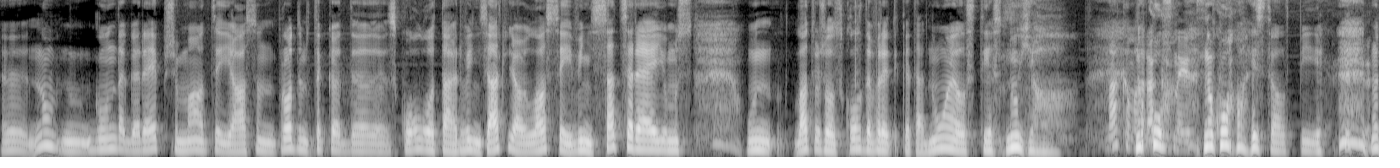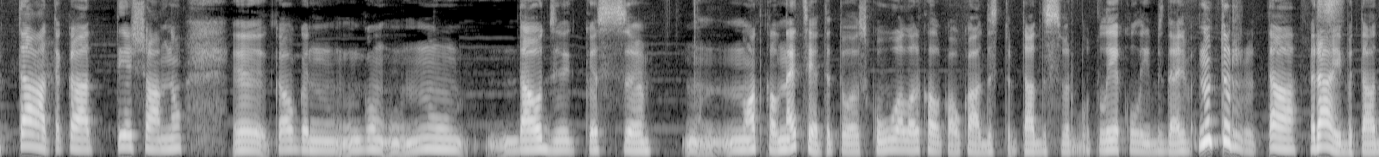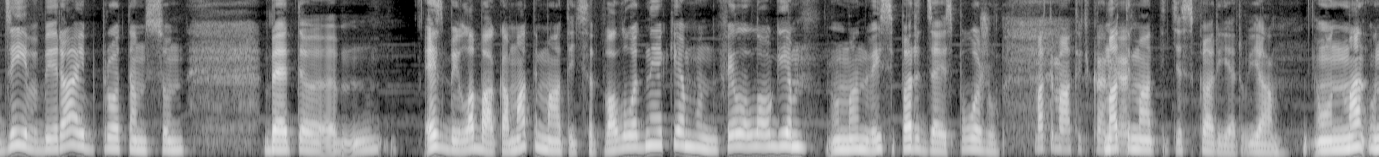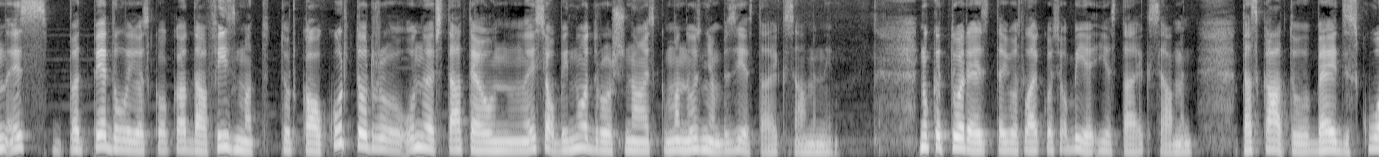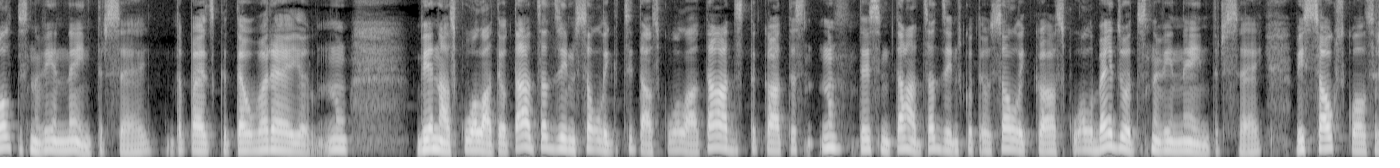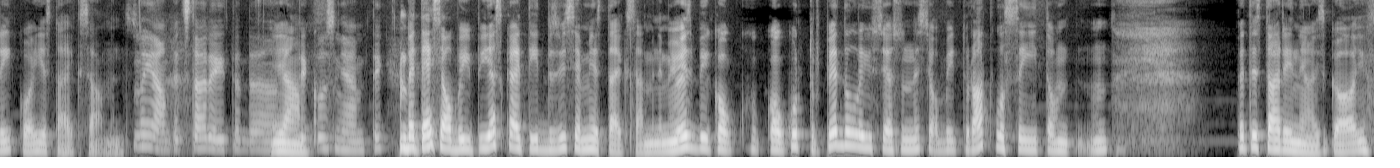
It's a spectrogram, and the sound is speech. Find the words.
nu, Gundaga repši mācījās, un, protams, tā, kad skolotāji ar viņas atļauju lasīja viņas sacerējumus, un latviešu skolotāji varēja tikai tā noelsties, nu, jā. Nākamā Nu, rakstniece. nu, ko vēl pie? nu, tā, tā kā tiešām, nu, eh, kaut gan, nu, daudzi, kas, eh, nu, atkal necieta to skolu, atkal kaut kādas tur tādas, varbūt, liekulības dēļ. Nu, tur tā raiba, tā dzīve bija raiba, protams, un, bet eh, es biju labākā matemātiķis ar valodniekiem un filologiem, un man visi paredzēja spožu Matemātiķa karjeru. matemātiķas karjeru, jā. Un, man, un es pat piedalījos kaut kādā fizmatu tur kaut kur tur universitātē, un es jau biju nodrošinājis, ka man uzņem bez iestāja eksāmeniem. Nu, kad toreiz tajos laikos jau bija iestāja eksāmeni. Tas, kā tu beidzi skolu, tas nevienu neinteresēja. Tāpēc, ka tev varēja, nu, vienā skolā tev tādas atzīmes salika, citā skolā tādas, tā kā tas, nu, teiksim, tādas atzīmes, ko tev salika skola beidzot, tas nevienu neinteresēja. Visas augstskolas rīko iestāja eksāmenis. Nu jā, pēc tā arī tad uh, Jā. tika uzņemti. Bet es jau biju pieskaitīta bez visiem iestāja eksāmeniem, jo es biju kaut, kaut kur tur piedalījusies, un es jau biju tur atlasīta, un, un, bet es tā arī neaizgāju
